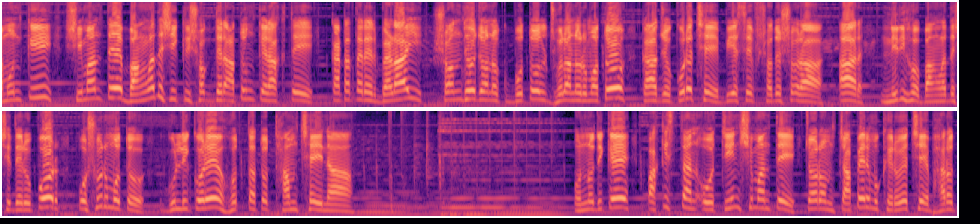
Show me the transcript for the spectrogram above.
এমনকি সীমান্তে বাংলাদেশি কৃষকদের আতঙ্কে রাখতে কাটাতারের বেড়াই সন্দেহজনক বোতল ঝোলানোর মতো কাজও করেছে বিএসএফ সদস্যরা। আর নিরীহ বাংলাদেশিদের উপর পশুর মতো গুলি করে হত্যা তো থামছেই না। অন্যদিকে পাকিস্তান ও চীন সীমান্তে চরম চাপের মুখে রয়েছে ভারত।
